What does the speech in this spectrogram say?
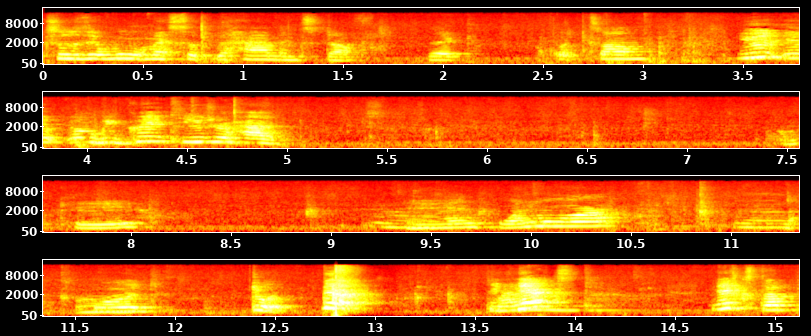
so it won't mess up the ham and stuff. Like put some. You it, it'll be great to use your hand. Okay. And one more would do it. There. Okay, next. Next up,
